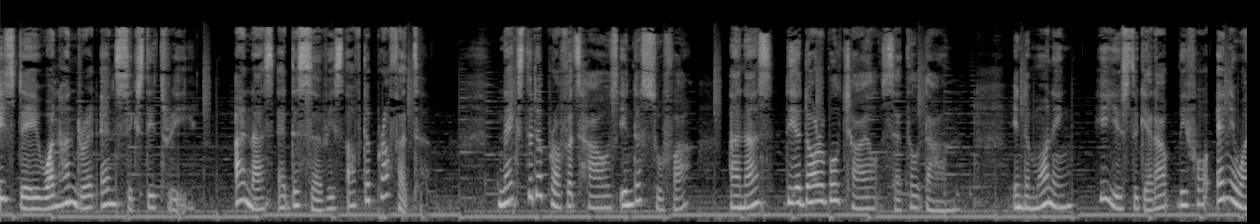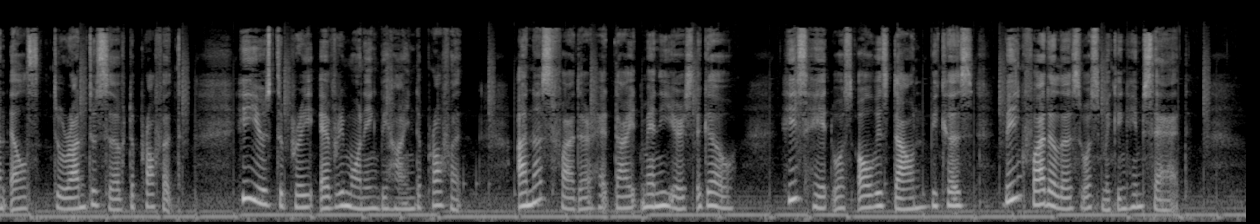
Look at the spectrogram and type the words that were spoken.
It's day 163. Anas at the service of the Prophet. Next to the Prophet's house in the Sufa, Anas, the adorable child, settled down. In the morning, he used to get up before anyone else to run to serve the Prophet. He used to pray every morning behind the Prophet. Anas' father had died many years ago. His head was always down because being fatherless was making him sad.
